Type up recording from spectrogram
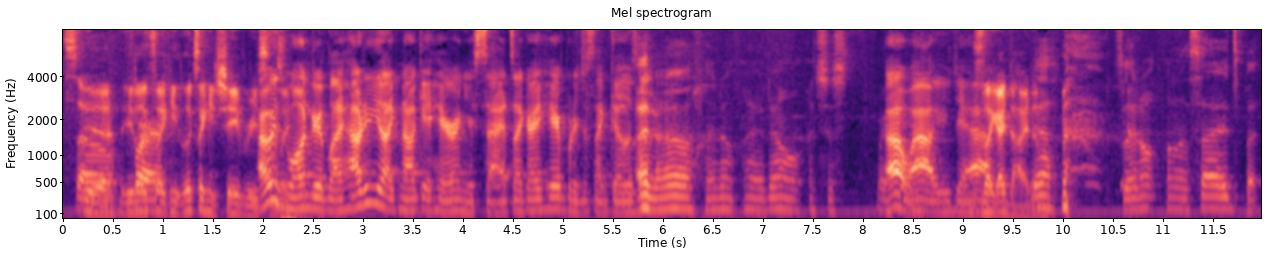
So yeah. He for- looks like he looks like he shaved recently. I always wondered, like, how do you like not get hair on your sides like right here, but it just like goes. I don't know. I don't. I don't. It's just. right Oh here. wow, you, yeah. He's like I dyed him. Yeah. so I don't on the sides, but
